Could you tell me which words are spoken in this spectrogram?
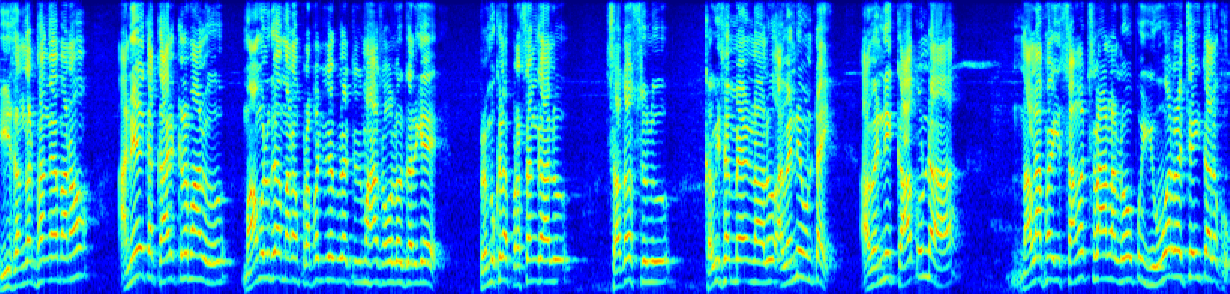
ఈ సందర్భంగా మనం అనేక కార్యక్రమాలు మామూలుగా మనం ప్రపంచ తెలుగు రచయిత మహాసభలో జరిగే ప్రముఖుల ప్రసంగాలు సదస్సులు కవి సమ్మేళనాలు అవన్నీ ఉంటాయి. అవన్నీ కాకుండా నలభై సంవత్సరాల లోపు యువ రచయితలకు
